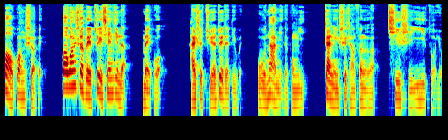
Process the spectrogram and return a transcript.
曝光设备，曝光设备最先进的美国还是绝对的地位，五纳米的工艺占领市场份额七十一左右，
